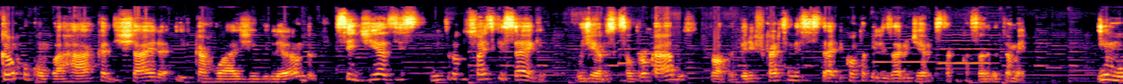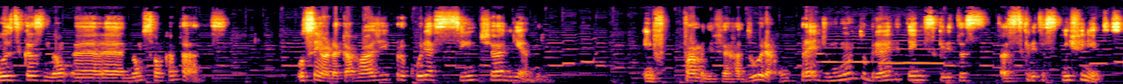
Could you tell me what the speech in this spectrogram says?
Campo com barraca de Shaira e carruagem de Leandro cedia as introduções que seguem, os dinheiros que são trocados, nota, verificar se há necessidade de contabilizar o dinheiro que está com Cassandra também. E músicas não, eh, não são cantadas. O senhor da carruagem procura a Cynthia Leandri. Em forma de ferradura, um prédio muito grande tem escritas, as escritas infinitas.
